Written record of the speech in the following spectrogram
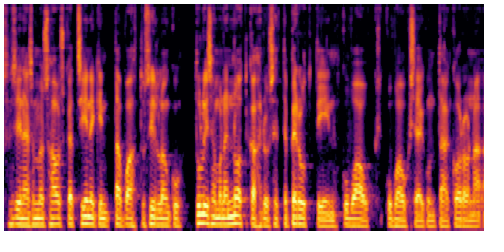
sinänsä myös hauska, että siinäkin tapahtui silloin, kun tuli semmoinen notkahdus, että peruttiin kuvauks, kuvauksia, kun tämä korona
